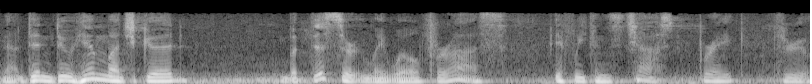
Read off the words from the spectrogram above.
Now, it didn't do him much good, but this certainly will for us if we can just break through.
